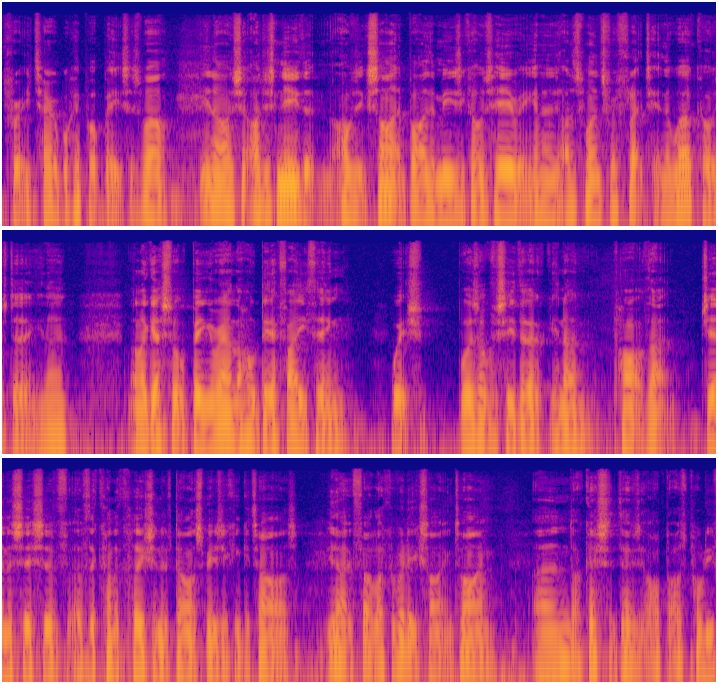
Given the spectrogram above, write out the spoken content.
pretty terrible hip hop beats as well. You know, I, was, I just knew that I was excited by the music I was hearing, and I, I just wanted to reflect it in the work I was doing. You know, and I guess sort of being around the whole DFA thing, which was obviously the you know part of that genesis of, of the kind of collision of dance music and guitars. You know, it felt like a really exciting time, and I guess there was, I was probably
